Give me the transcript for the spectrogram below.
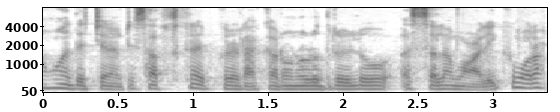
আমাদের চ্যানেলটি সাবস্ক্রাইব করে রাখার অনুরোধ রইল। আসসালামু আলাইকুম রহমতুল্লাহ।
